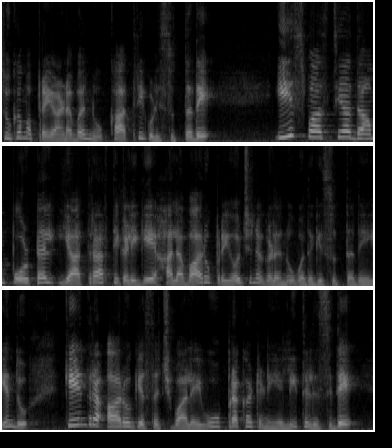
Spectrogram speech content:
ಸುಗಮ ಪ್ರಯಾಣವನ್ನು ಖಾತ್ರಿಗೊಳಿಸುತ್ತದೆ. ಈ ಸ್ವಾಸ್ಥ್ಯ ಧಾಮ್ ಪೋರ್ಟಲ್ ಯಾತ್ರಾರ್ಥಿಗಳಿಗೆ ಹಲವಾರು ಪ್ರಯೋಜನಗಳನ್ನು ಒದಗಿಸುತ್ತದೆ ಎಂದು ಕೇಂದ್ರ ಆರೋಗ್ಯ ಸಚಿವಾಲಯವು ಪ್ರಕಟಣೆಯಲ್ಲಿ ತಿಳಿಸಿದೆ.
